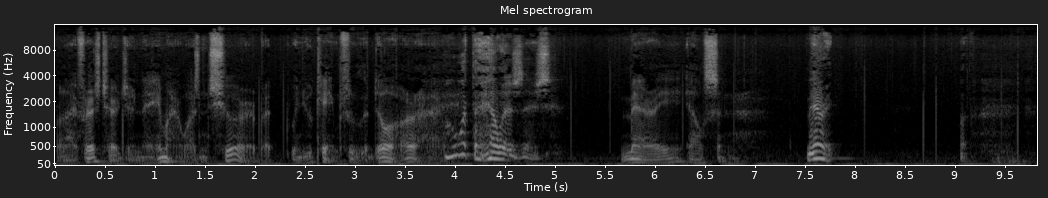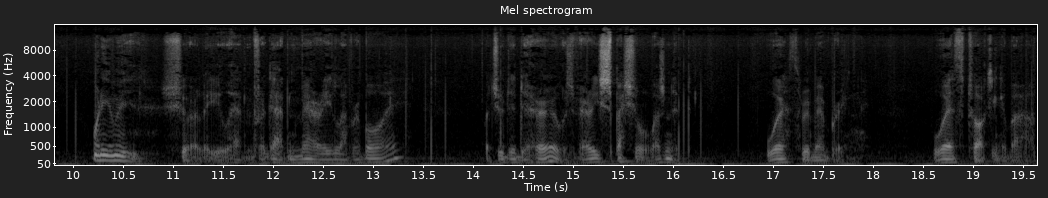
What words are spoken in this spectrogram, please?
When I first heard your name, I wasn't sure, but when you came through the door, I. What the hell is this? Mary Elson. Mary? What do you mean? Surely you haven't forgotten Mary, lover boy. What you did to her was very special, wasn't it? Worth remembering. Worth talking about.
